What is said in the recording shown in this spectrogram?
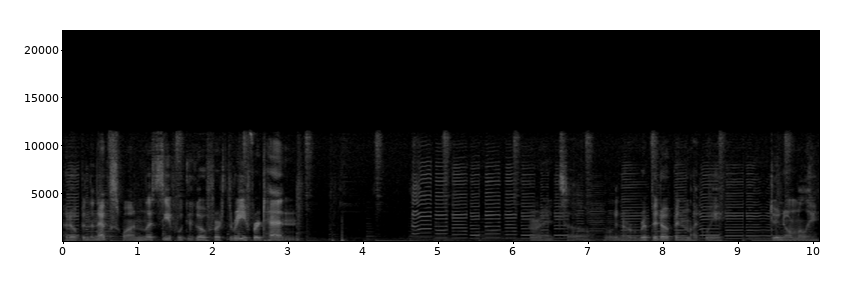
cut open the next one. Let's see if we could go for 3 for 10. Alright, so we're gonna rip it open like we do normally.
